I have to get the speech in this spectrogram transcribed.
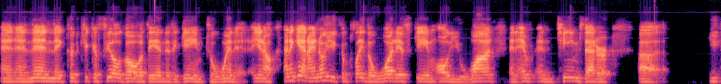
and and then they could kick a field goal at the end of the game to win it. You know, and again, I know you can play the what if game all you want, and and teams that are uh, you,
